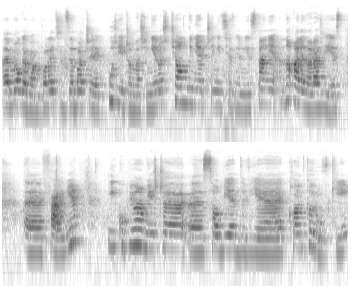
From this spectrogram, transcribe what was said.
e, mogę Wam polecić, zobaczę jak później, czy ona się nie rozciągnie, czy nic się z nią nie stanie, no ale na razie jest e, fajnie. I kupiłam jeszcze e, sobie dwie konturówki,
